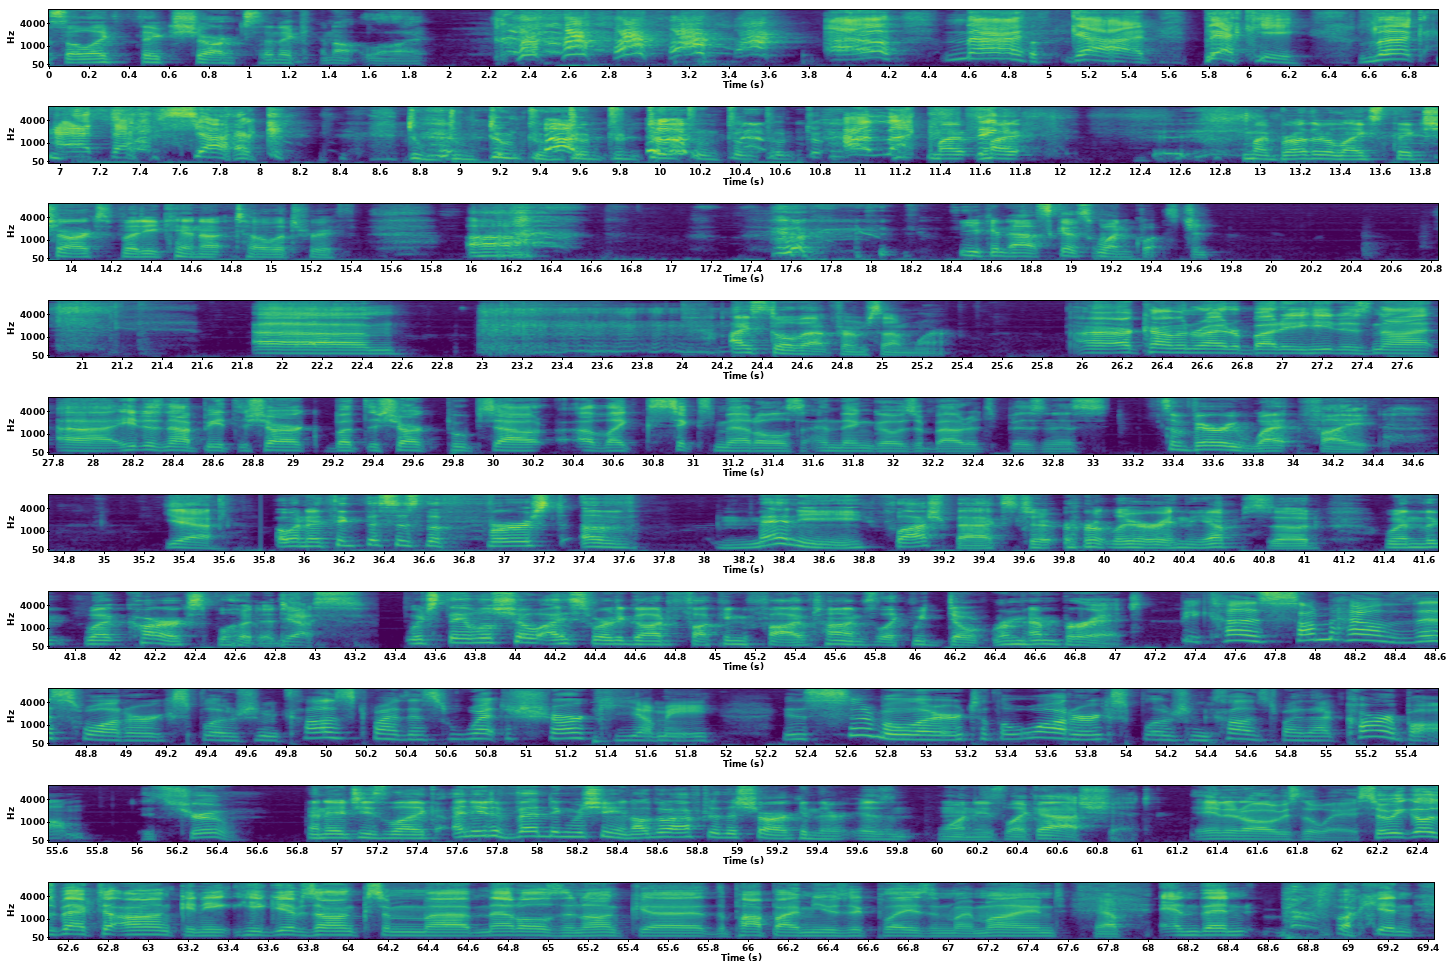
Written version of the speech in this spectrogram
so I like thick sharks, and I cannot lie. oh my God, Becky, look at that shark. I like My thick- my my brother likes thick sharks, but he cannot tell the truth. Uh, you can ask us one question. um I stole that from somewhere. our, our Kamen Rider buddy he does not uh he does not beat the shark but the shark poops out uh, like six medals and then goes about its business It's a very wet fight. yeah Oh, and I think this is the first of many flashbacks to earlier in the episode when the wet car exploded. yes Which they will show, I swear to God, fucking five times like we don't remember it. Because somehow this water explosion caused by this wet shark yummy is similar to the water explosion caused by that car bomb. it's true And Eiji's like, I need a vending machine. I'll go after the shark. And there isn't one. He's like, ah, shit. Ain't it always the way? So he goes back to Ankh and he, he gives Ankh some uh, medals, and Ankh, uh, the Popeye music plays in my mind. Yep. And then fucking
